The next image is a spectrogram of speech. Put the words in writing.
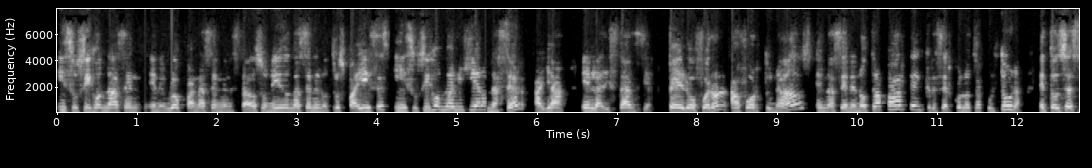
y sus hijos nacen en Europa, nacen en Estados Unidos, nacen en otros países y sus hijos no eligieron nacer allá en la distancia pero fueron afortunados en nacer en otra parte, en crecer con otra cultura. Entonces,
